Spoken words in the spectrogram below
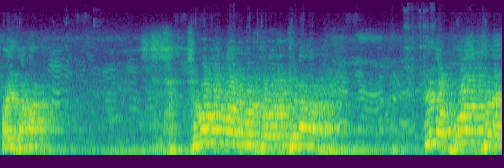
பைதா சிவபெருமான் வரப்பினார் இந்த பூலத்திலே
